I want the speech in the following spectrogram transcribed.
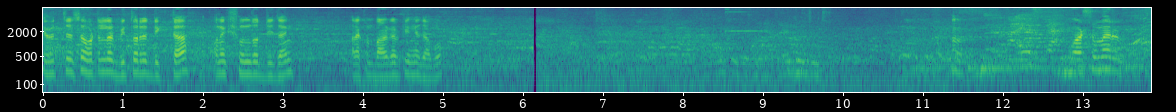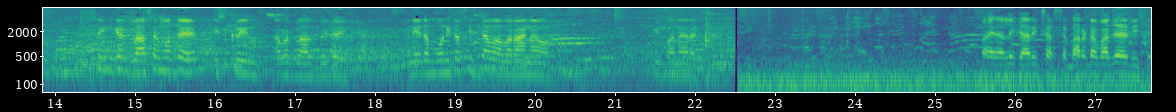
এ হচ্ছে হোটেলের ভিতরের দিকটা, অনেক সুন্দর ডিজাইন। আর এখন বার্গার কিনে যাব। ওয়াশরুমের সিঙ্কের গ্লাসের মধ্যে স্ক্রিন, আবার গ্লাস দুইটাই। মানে এটা মনিটর সিস্টেম, আবার আয়নাও। কি বানায় রাখছে? ফাইনালি গাড়ি ছাড়ছে বারোটা বাজায় দিছে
